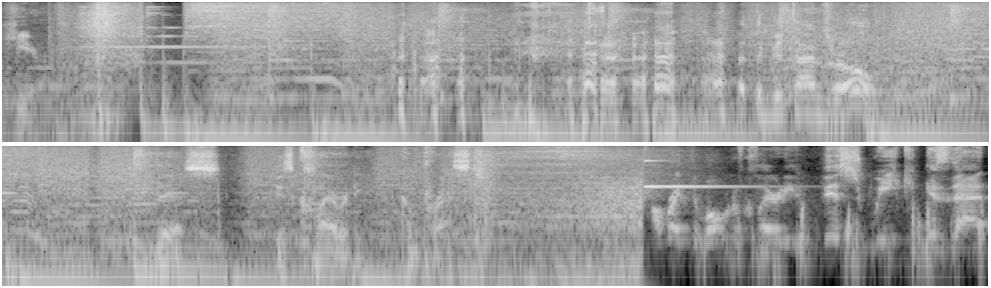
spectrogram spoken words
here. Let the good times roll. This is Clarity Compressed. All right, the moment of clarity this week is that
